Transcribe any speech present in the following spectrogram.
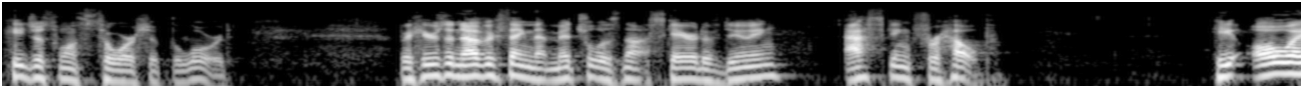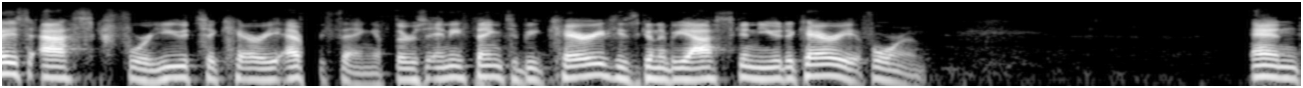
He just wants to worship the Lord. But here's another thing that Mitchell is not scared of doing asking for help. He always asks for you to carry everything. If there's anything to be carried, he's going to be asking you to carry it for him. And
